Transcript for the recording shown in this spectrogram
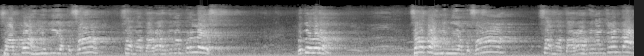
Sabah negeri yang besar sama taraf dengan Perlis. Betul tak? Sabah negeri yang besar sama taraf dengan Kelantan.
